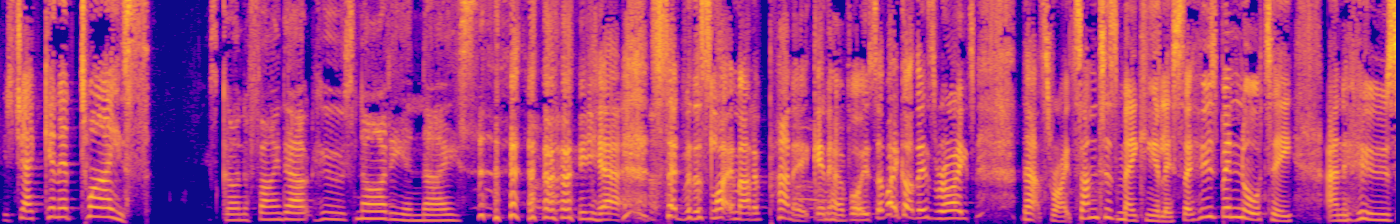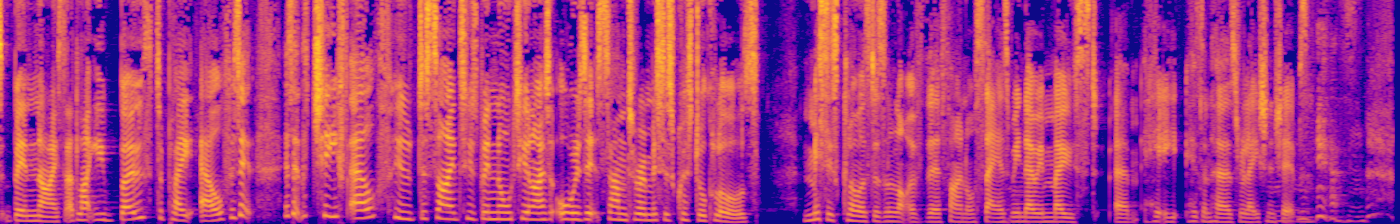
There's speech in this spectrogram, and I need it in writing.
He's checking it twice. He's going to find out who's naughty and nice. yeah, said with a slight amount of panic in her voice. Have I got this right? That's right. Santa's making a list. So who's been naughty and who's been nice? I'd like you both to play elf. Is it is it the chief elf who decides who's been naughty and nice, or is it Santa and Mrs. Crystal Claus? Mrs. Claus does a lot of the final say, as we know in most um, he, his and hers relationships. Yes.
